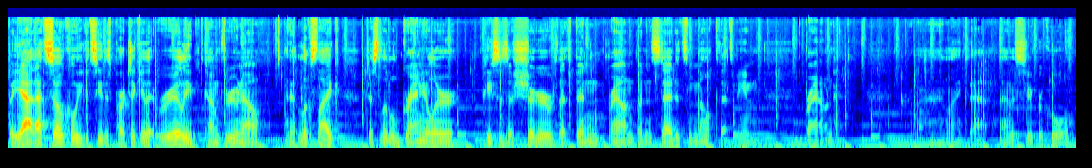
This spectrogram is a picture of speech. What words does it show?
But yeah, that's so cool. You can see this particulate really come through now. And it looks like just little granular pieces of sugar that's been browned, but instead it's milk that's being browned. I like that. That is super cool.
